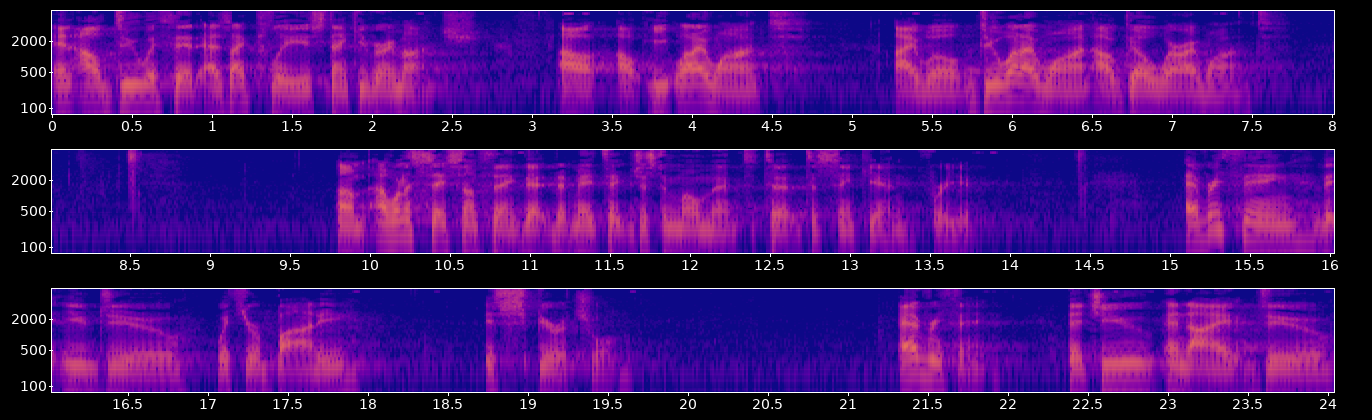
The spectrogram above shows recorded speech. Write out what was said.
and I'll do with it as I please. Thank you very much. I'll, I'll eat what I want. I will do what I want. I'll go where I want. Um, I want to say something that, that may take just a moment to, to sink in for you. Everything that you do with your body is spiritual. Everything that you and I do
